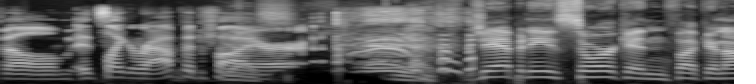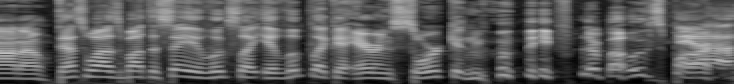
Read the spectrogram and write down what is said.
film. It's like rapid fire. Yes. Japanese Sorkin, fucking Anno. That's what I was about to say. It looks like it looked like an Aaron Sorkin movie for the most part. Yeah.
